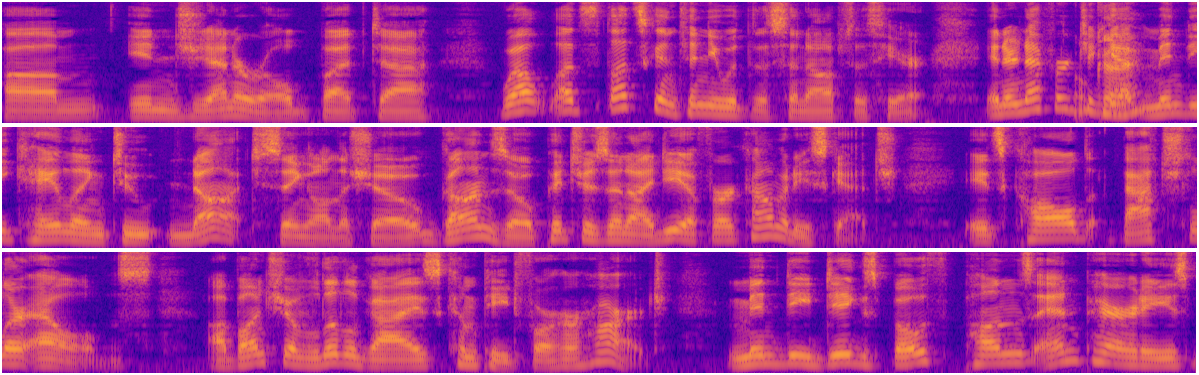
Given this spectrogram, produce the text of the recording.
um, in general. But uh, well, let's let's continue with the synopsis here. In an effort to Okay. get Mindy Kaling to not sing on the show, Gonzo pitches an idea for a comedy sketch. It's called Bachelor Elves. A bunch of little guys compete for her heart. Mindy digs both puns and parodies.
